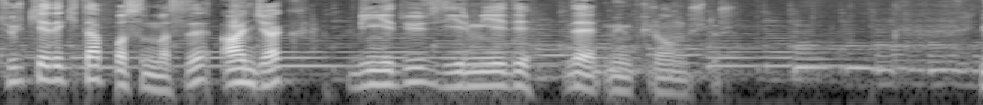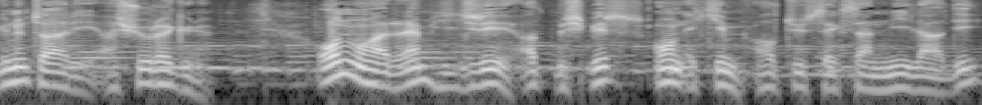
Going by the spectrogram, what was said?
Türkiye'de kitap basılması ancak 1727'de mümkün olmuştur. Günün tarihi Aşura günü. 10 Muharrem Hicri 61, 10 Ekim 680 miladi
